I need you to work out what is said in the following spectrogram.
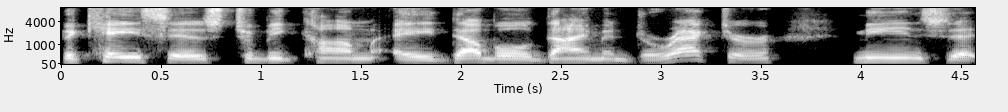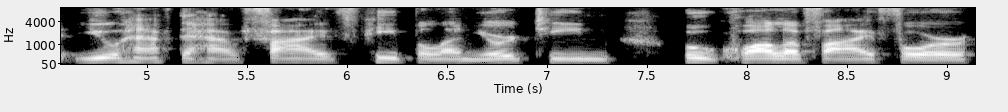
the case is to become a double diamond director means that you have to have five people on your team who qualify for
